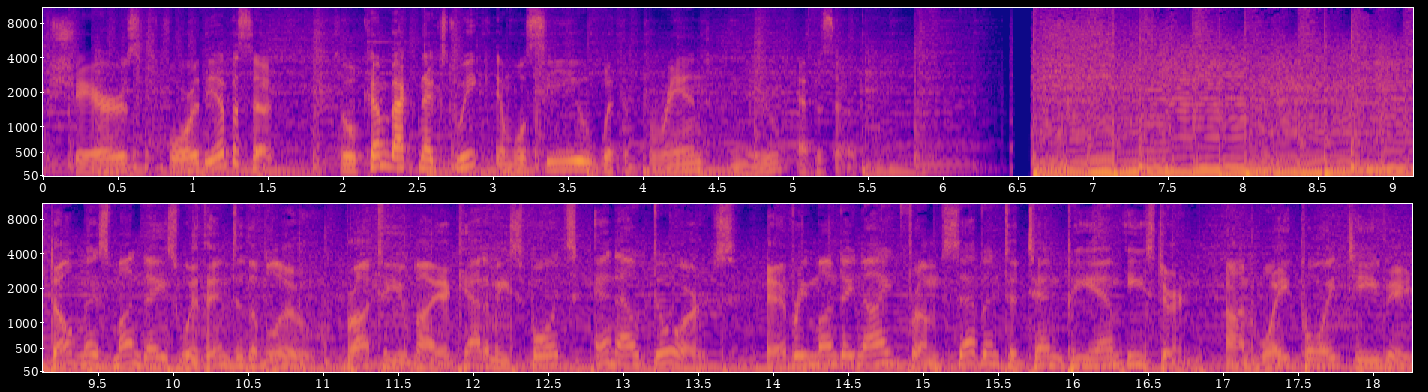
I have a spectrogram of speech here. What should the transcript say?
shares for the episode. So we'll come back next week and we'll see you with a brand new episode. Don't miss Mondays with Into the Blue, brought to you by Academy Sports and Outdoors. Every Monday night from 7 to 10 p.m. Eastern on Waypoint TV,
